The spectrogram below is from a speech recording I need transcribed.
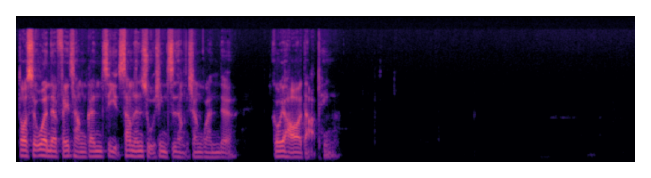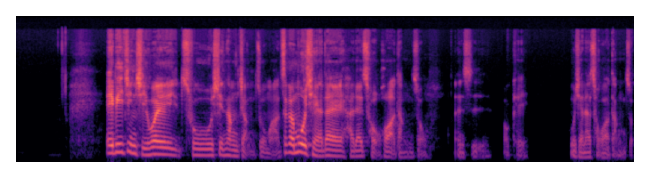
都是问的非常跟自己商人属性、职场相关的，各位好好打拼。AB 近期会出线上讲座吗？这个目前还在还在筹划当中，但是 OK，目前在筹划当中。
